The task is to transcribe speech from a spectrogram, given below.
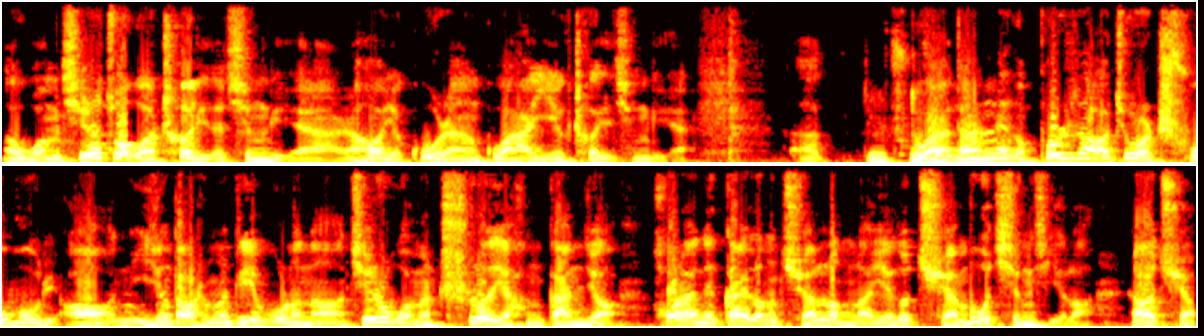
呃，我们其实做过彻底的清理，然后也雇人雇阿姨彻底清理。就是除对，但是那个不知道就是除不了，已经到什么地步了呢？其实我们吃的也很干净，后来那该扔全扔了，也都全部清洗了，然后全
